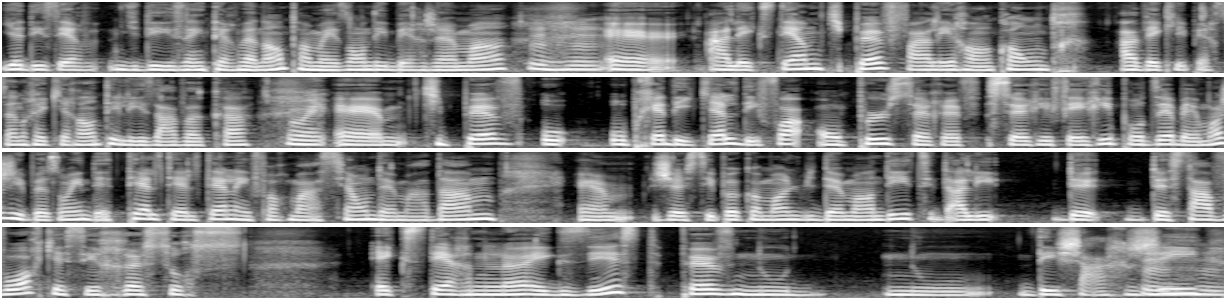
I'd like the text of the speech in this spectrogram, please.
y, a des er- y a des intervenantes en maison d'hébergement euh, à l'externe qui peuvent faire les rencontres avec les personnes requérantes et les avocats, Oui. euh, qui peuvent, au- auprès desquels, des fois, on peut se, se référer pour dire, ben moi, j'ai besoin de telle, telle, telle information de madame. Euh, je ne sais pas comment lui demander, d'aller, de, de savoir que ces ressources externes-là existent, peuvent nous, nous décharger Mhm.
